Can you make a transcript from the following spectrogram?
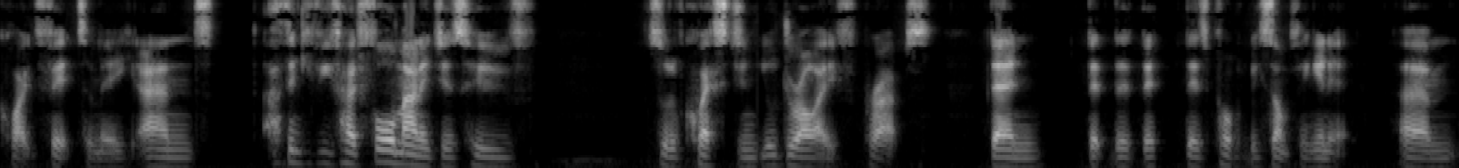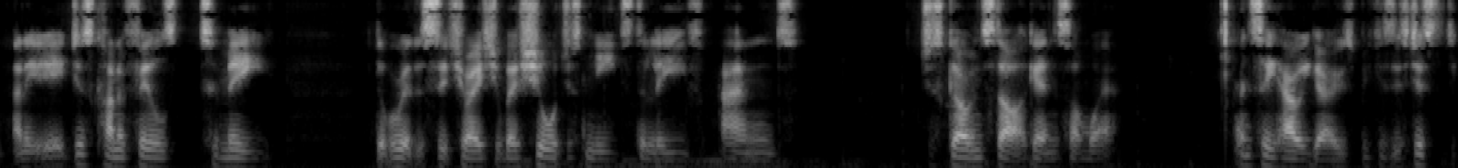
quite fit to me. And I think if you've had four managers who've sort of question your drive, perhaps, then th- th- th- there's probably something in it. Um, and it, it, just kind of feels to me that we're at the situation where Shaw just needs to leave and just go and start again somewhere and see how he goes because it's just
